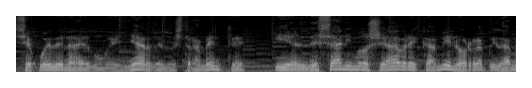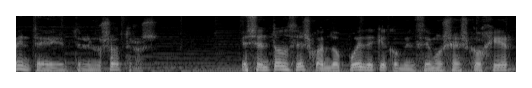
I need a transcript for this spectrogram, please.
se pueden adueñar de nuestra mente y el desánimo se abre camino rápidamente entre nosotros. Es entonces cuando puede que comencemos a escoger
